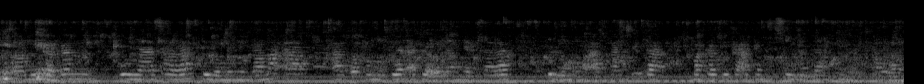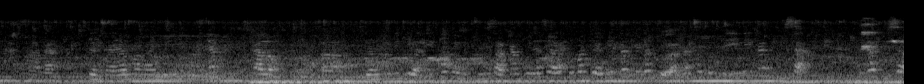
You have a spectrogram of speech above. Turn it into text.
eh, misalkan punya salah belum meminta maaf atau kemudian ada orang yang salah belum memaafkan kita maka kita akan kesulitan di alam sana dan saya mengambil ibunya kalau eh, yang meninggal itu misalkan punya salah kepada kita kita doakan seperti ini kan bisa. Kita bisa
